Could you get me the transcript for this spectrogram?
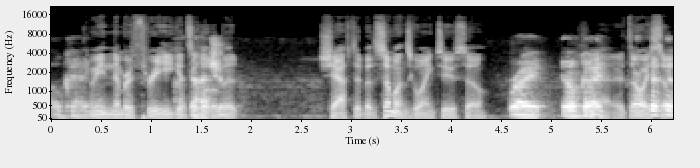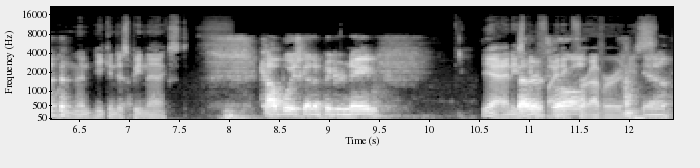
okay, I mean number three he gets a little bit shafted, but someone's going to. So right, okay. yeah, it's always someone, and then he can just be next. Cowboy's got a bigger name. Yeah, and he's Better been fighting draw. forever, and he's Yeah,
